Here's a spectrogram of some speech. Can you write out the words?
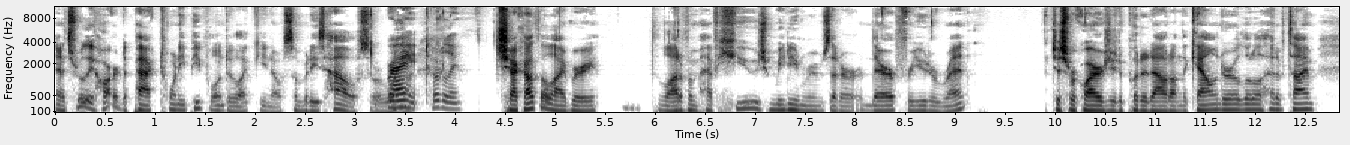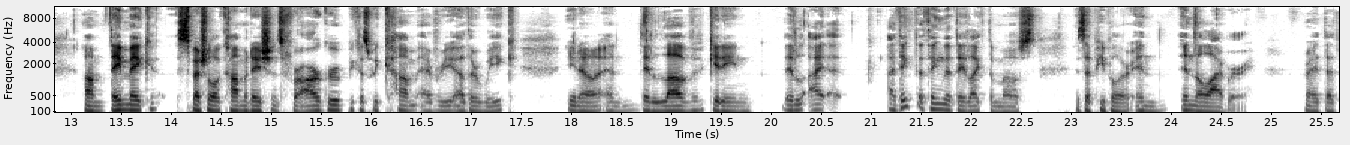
and it's really hard to pack 20 people into like, you know, somebody's house or whatnot Right. Totally. check out the library. A lot of them have huge meeting rooms that are there for you to rent. Just requires you to put it out on the calendar a little ahead of time. Um, they make special accommodations for our group because we come every other week, you know, and they love getting. They, I, I think the thing that they like the most is that people are in in the library, right? That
